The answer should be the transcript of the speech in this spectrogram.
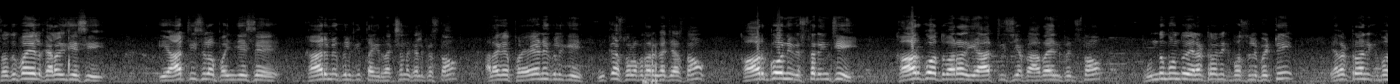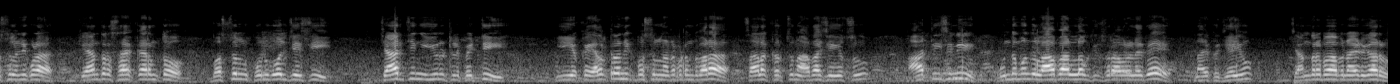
సదుపాయాలు కలగజేసి ఈ ఆర్టీసీలో పనిచేసే కార్మికులకి తగిన రక్షణ కల్పిస్తాం. అలాగే ప్రయాణికులకి ఇంకా సులభతరంగా చేస్తాం. కార్గోని విస్తరించి కార్గో ద్వారా ఈ ఆర్టీసీ యొక్క ఆదాయాన్ని పెంచుతాం. ముందు ముందు ఎలక్ట్రానిక్ బస్సులు పెట్టి ఎలక్ట్రానిక్ బస్సులన్నీ కూడా కేంద్ర సహకారంతో బస్సులను కొనుగోలు చేసి ఛార్జింగ్ యూనిట్లు పెట్టి ఈ యొక్క ఎలక్ట్రానిక్ బస్సులు నడపడం ద్వారా చాలా ఖర్చును ఆదా చేయొచ్చు. ఆర్టీసీని ముందు ముందు లాభాల్లోకి తీసుకురావాలనేదే నా యొక్క ధ్యేయం. చంద్రబాబు నాయుడు గారు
